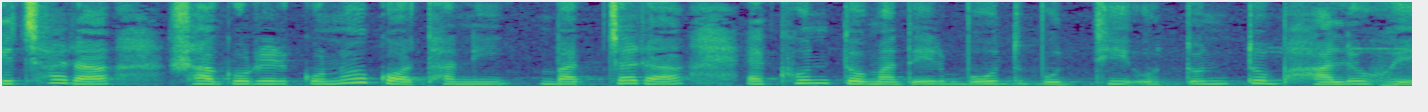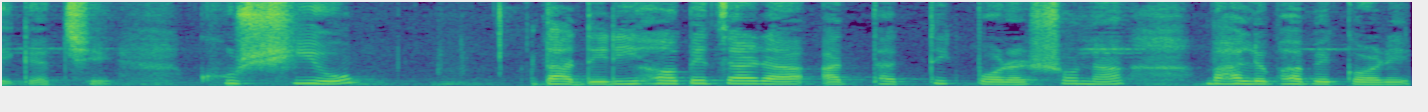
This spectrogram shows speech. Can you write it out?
এছাড়া সাগরের কোনো কথা নেই। বাচ্চারা এখন তোমাদের বোধ বুদ্ধি অত্যন্ত ভালো হয়ে গেছে। খুশিও তাদেরই হবে যারা আধ্যাত্মিক পড়াশোনা ভালোভাবে করে।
